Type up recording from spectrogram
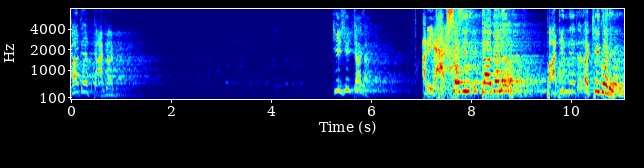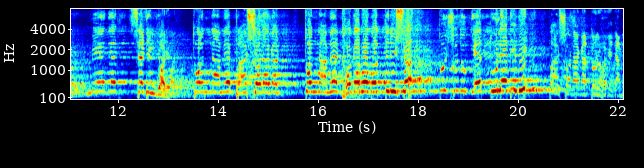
কার্ডের টাকা কিসির টাকা? আরে একশো দিনের টাকা না। পার্টির নেতারা কি করে? মেয়েদের সেটিং করে। তোর নামে পাঁচশো টাকা, তোর নামে ঢোকাবো বত্রিশশো। তুই শুধু গিয়ে তুলে দিবি, পাঁচশো টাকা তোর হয়ে যাবে।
